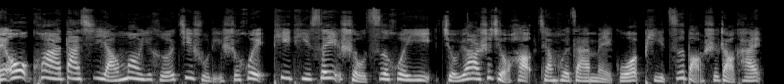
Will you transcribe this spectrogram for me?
美欧跨大西洋贸易和技术理事会 （TTC） 首次会议九月二十九号将会在美国匹兹堡市召开。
